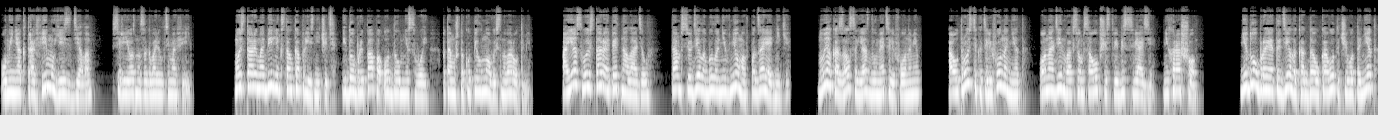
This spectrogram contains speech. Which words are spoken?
«У меня к Трофиму есть дело», — серьезно заговорил Тимофей. Мой старый мобильник стал капризничать, и добрый папа отдал мне свой, потому что купил новый с наворотами. А я свой старый опять наладил. Там все дело было не в нем, а в подзаряднике. Ну и оказался я с двумя телефонами. А у Тростика телефона нет. Он один во всем сообществе без связи. Нехорошо. Недоброе это дело, когда у кого-то чего-то нет,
